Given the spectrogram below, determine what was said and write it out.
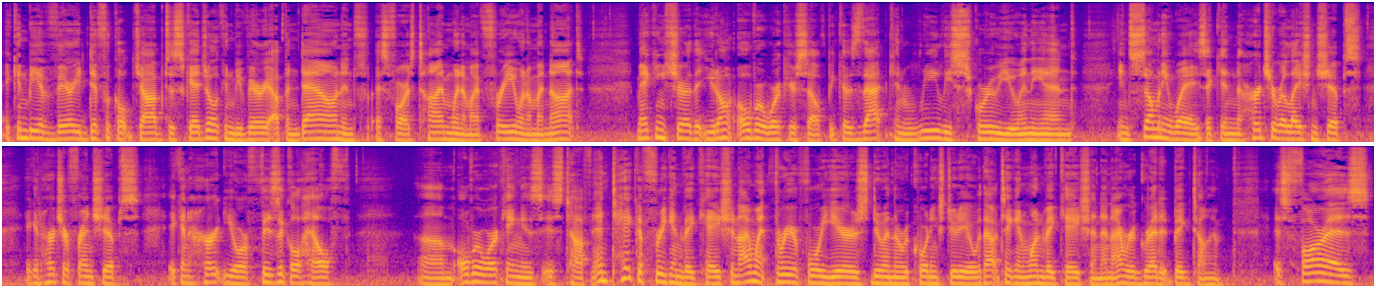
it can be a very difficult job to schedule. It can be very up and down, and as far as time, when am I free, when am I not? Making sure that you don't overwork yourself because that can really screw you in the end in so many ways. It can hurt your relationships, it can hurt your friendships, it can hurt your physical health. Um, overworking is, is tough. And take a freaking vacation. I went three or four years doing the recording studio without taking one vacation, and I regret it big time. As far as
